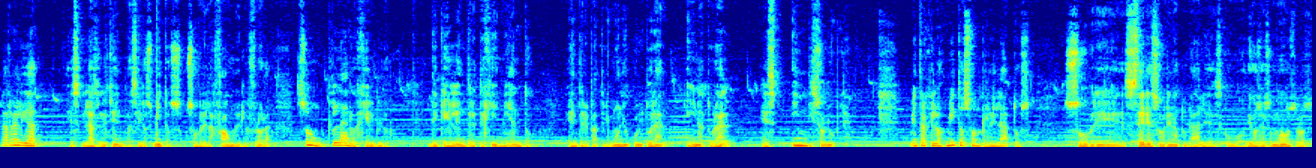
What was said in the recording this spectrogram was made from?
La realidad es que las leyendas y los mitos sobre la fauna y la flora son un claro ejemplo de que el entretejimiento entre patrimonio cultural y natural es indisoluble. Mientras que los mitos son relatos sobre seres sobrenaturales como dioses o monstruos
